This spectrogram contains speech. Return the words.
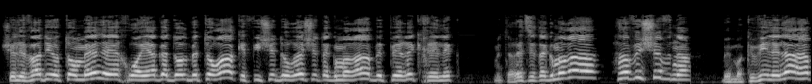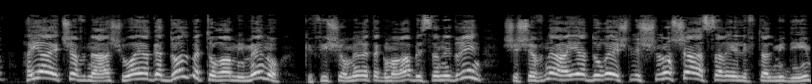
שלבד היותו מלך הוא היה גדול בתורה, כפי שדורשת הגמרא בפרק חלק. מתרצת הגמרא, הא ושבנה. במקביל אליו, היה את שבנה, שהוא היה גדול בתורה ממנו, כפי שאומרת הגמרא בסנהדרין, ששבנה היה דורש לשלושה עשר אלף תלמידים,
